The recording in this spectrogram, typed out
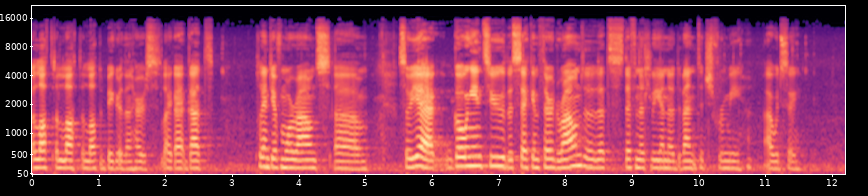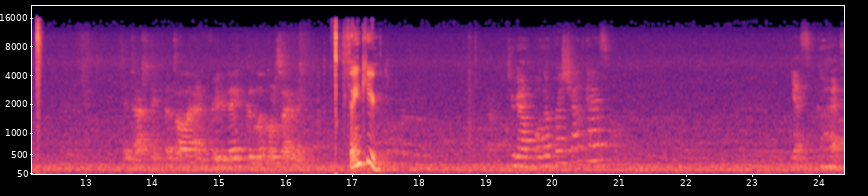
a lot, a lot, a lot bigger than hers. Like I got plenty of more rounds. Um, so yeah, going into the second, third round, uh, that's definitely an advantage for me. I would say. Fantastic. That's all I had for you today. Good luck on Saturday. Thank you. Do you have other questions, guys? Yes, go ahead.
